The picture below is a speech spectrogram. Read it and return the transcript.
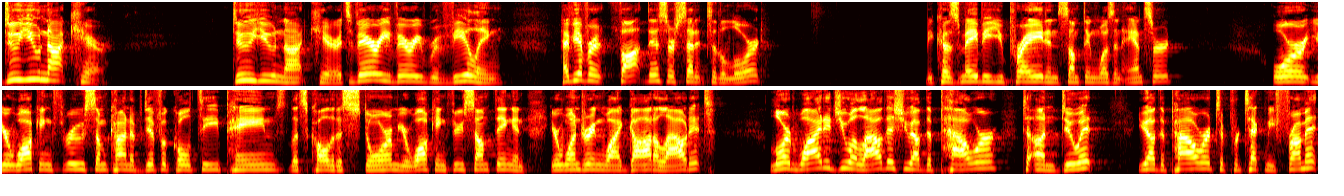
Do you not care? Do you not care? It's very, very revealing. Have you ever thought this or said it to the Lord? because maybe you prayed and something wasn't answered, or you're walking through some kind of difficulty, pain, let's call it a storm. You're walking through something and you're wondering why God allowed it. Lord, why did you allow this? You have the power to undo it, you have the power to protect me from it,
